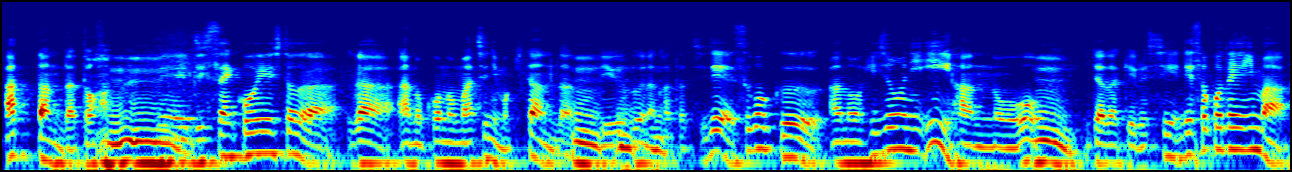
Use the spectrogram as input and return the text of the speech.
あったんだと、ん。で実際こういう人ががあのこの町にも来たんだっていう風な形ですごくあの非常にいい反応をうん。いただけるしでそこで今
